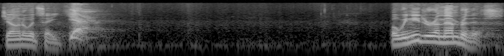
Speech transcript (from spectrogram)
Jonah would say, Yeah. But we need to remember this.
